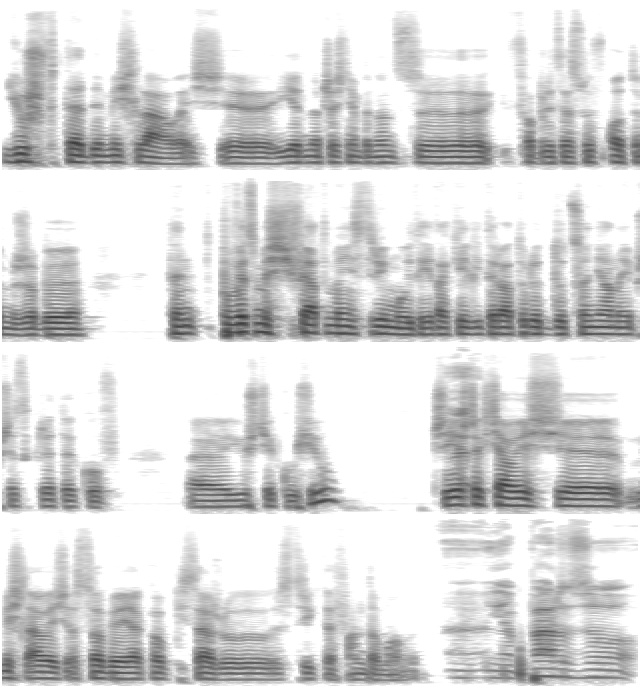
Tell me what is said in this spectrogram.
Już wtedy myślałeś, jednocześnie będąc w fabryce słów, o tym, żeby ten, powiedzmy, świat mainstreamu i tej takiej literatury docenianej przez krytyków już cię kusił? Czy jeszcze chciałeś, e, myślałeś o sobie jako pisarzu stricte fandomowym? E, ja bardzo,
